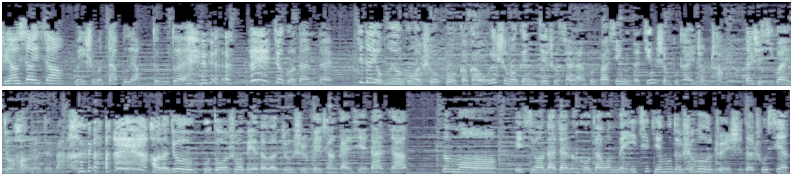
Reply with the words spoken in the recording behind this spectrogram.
只要笑一笑，没什么大不了，对不对？就果断对。记得有朋友跟我说过，高高，为什么跟你接触下来会发现你的精神不太正常？但是习惯也就好了，对吧？好了，就不多说别的了，就是非常感谢大家。那么也希望大家能够在我每一期节目的时候准时的出现，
